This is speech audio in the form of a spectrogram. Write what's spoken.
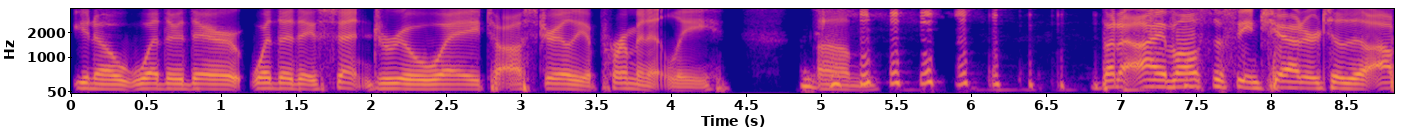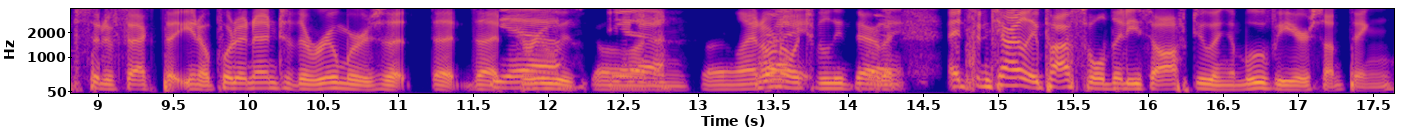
you know whether they're whether they've sent drew away to australia permanently um but i've also seen chatter to the opposite effect that you know put an end to the rumors that that that Yeah, drew is gone yeah. and so i don't know what to believe there right. but it's entirely possible that he's off doing a movie or something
